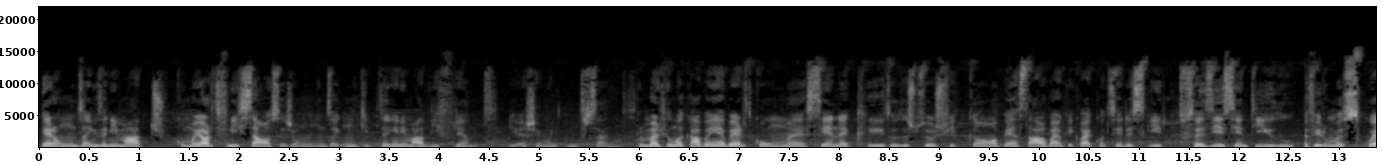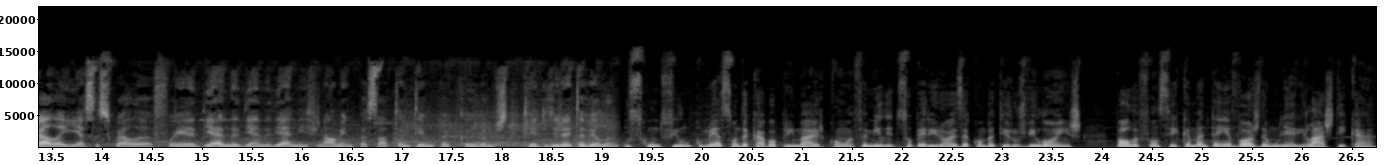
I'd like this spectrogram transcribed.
que eram desenhos animados com maior definição, ou seja, um, desenho- um tipo de desenho animado diferente. E achei muito interessante. O primeiro filme acaba em aberto com uma cena que todas as pessoas ficam a pensar, bem, o que é que vai acontecer a seguir? Fazia sentido haver uma sequela e essa sequela foi adiando, adiando, adiando e finalmente, passado tanto tempo, é que vamos ter direito a vê-la. O segundo filme começa onde acaba o primeiro, com a família de super-heróis a combater os vilões. Paula Fonseca mantém a voz da mulher elástica.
